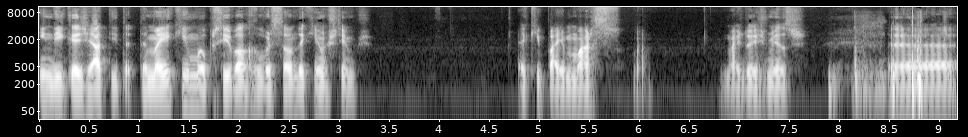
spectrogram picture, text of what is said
indica já também aqui uma possível reversão daqui a uns tempos. Aqui para em março, mais dois meses. Ah,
